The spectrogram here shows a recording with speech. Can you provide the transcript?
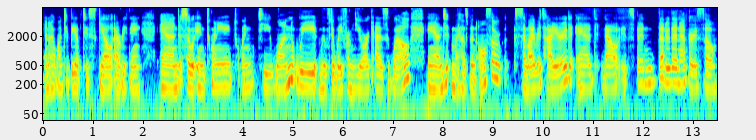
and I want to be able to scale everything. And so in 2020, we moved away from New York as well. And my husband also semi retired, and now it's been better than ever. So,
